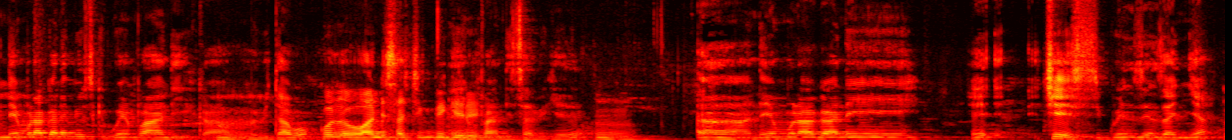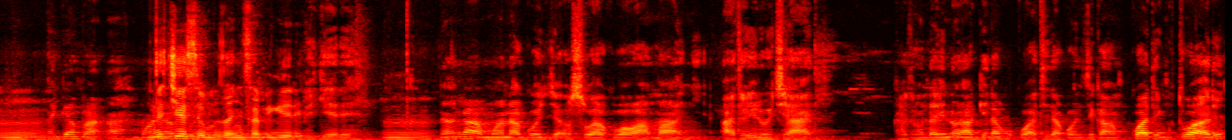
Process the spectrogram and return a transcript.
nemulaga ne music gwempandiika mu bitabo. Koza owandisa bigere mpandisa bigere Mm. Ah, nemulaga ne eh, chess gwenze nzanya Mm. nagamba ah, mwana ne kyese gwe- muzanyisa bigere bigere Mm. nanga mwana gojja osobola kuba wamaanyi ate era okyali katonda alina agenda kukwatirako nze kankukwate nkutwale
